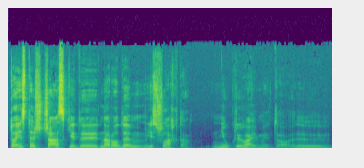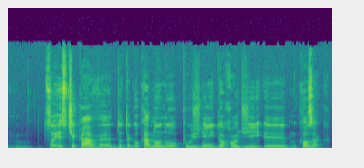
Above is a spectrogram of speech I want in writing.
to jest też czas, kiedy narodem jest szlachta. Nie ukrywajmy to. E, co jest ciekawe, do tego kanonu później dochodzi e, kozak.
